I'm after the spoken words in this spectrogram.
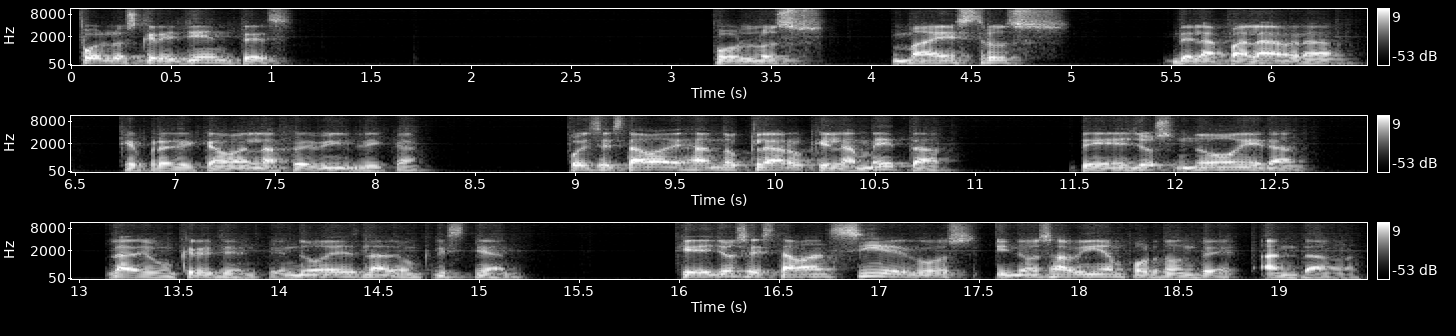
por los creyentes, por los maestros de la palabra que predicaban la fe bíblica, pues estaba dejando claro que la meta de ellos no era la de un creyente, no es la de un cristiano, que ellos estaban ciegos y no sabían por dónde andaban,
